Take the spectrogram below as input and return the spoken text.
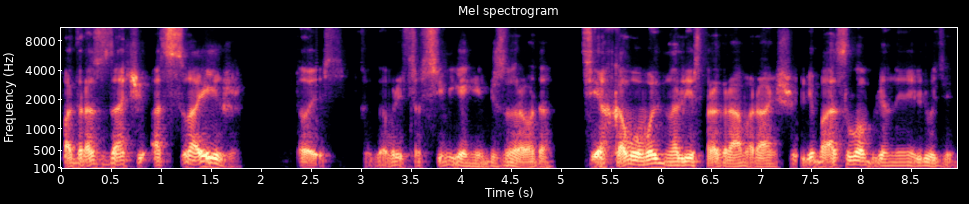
под раздачу от своих же, то есть, как говорится, в семье не без рода тех, кого выгнали из программы раньше, либо озлобленные люди,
